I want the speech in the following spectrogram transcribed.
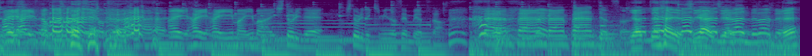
はいはいストップストップストップはいはいはい今今一人で一人で君の全部やってた。パンパンパンパンってやってた。やってないよ違う違う。なんでなんでえ？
